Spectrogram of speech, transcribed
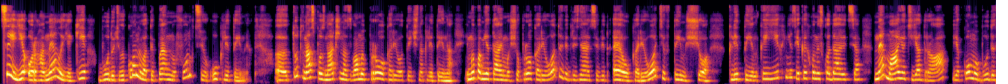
Це і є органели, які будуть виконувати певну функцію у клітини. Е, Тут в нас позначена з вами прокаріотична клітина, і ми пам'ятаємо, що прокаріоти відрізняються від еукаріотів тим, що клітинки їхні, з яких вони складаються, не мають ядра, в якому буде е,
